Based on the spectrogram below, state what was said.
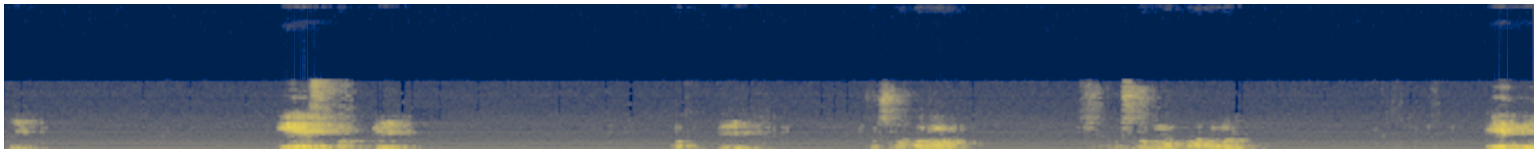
কি এই বস্তুটি বস্তুটি সূক্ষ্মতরম সূক্ষ্মতরল এতে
